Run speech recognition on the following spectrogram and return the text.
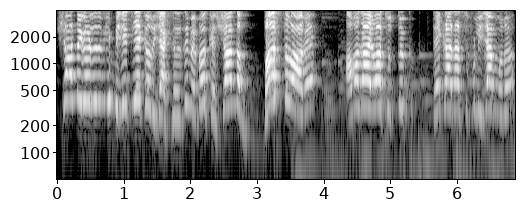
Şu anda gördüğünüz gibi bir jeti yakalayacaksınız değil mi? Bakın şu anda bastım abi. Ama galiba tuttuk. Tekrardan sıfırlayacağım bunu.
